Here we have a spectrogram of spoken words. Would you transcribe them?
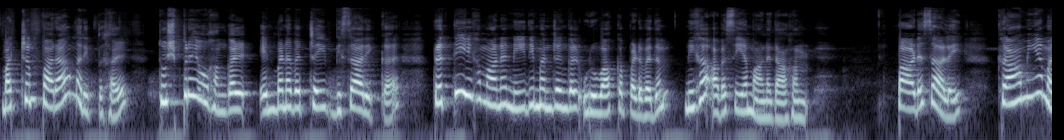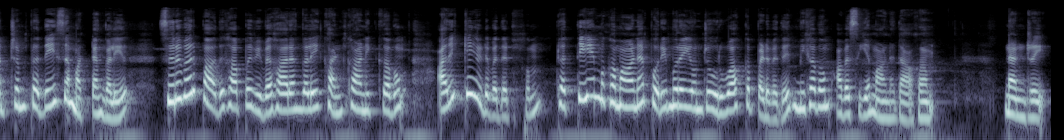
மற்றும் பராமரிப்புகள் துஷ்பிரயோகங்கள் என்பனவற்றை விசாரிக்க பிரத்யேகமான நீதிமன்றங்கள் உருவாக்கப்படுவதும் மிக அவசியமானதாகும். பாடசாலை கிராமிய மற்றும் பிரதேச மட்டங்களில் சிறுவர் பாதுகாப்பு விவகாரங்களை கண்காணிக்கவும் அறிக்கையிடுவதற்கும் பிரத்யேகமான பொறிமுறையொன்று உருவாக்கப்படுவது மிகவும் அவசியமானதாகும். நன்றி.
